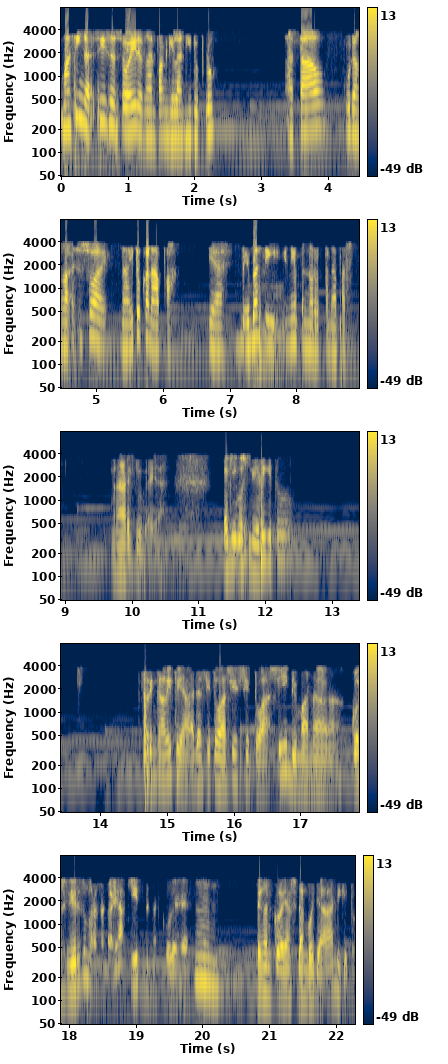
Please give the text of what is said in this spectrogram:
masih nggak sih sesuai dengan panggilan hidup lu? Atau udah nggak sesuai? Nah itu kenapa? Ya bebas sih. Hmm. Ini menurut pendapat. Menarik juga ya bagi gue sendiri gitu sering kali tuh ya ada situasi-situasi di mana gue sendiri tuh merasa nggak yakin dengan kuliah Hmm. dengan kuliah yang sedang gue jalani gitu.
